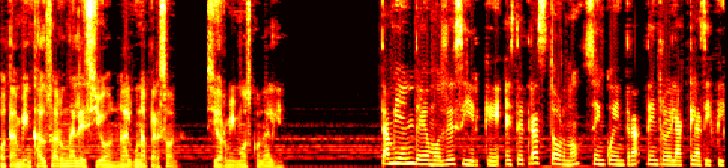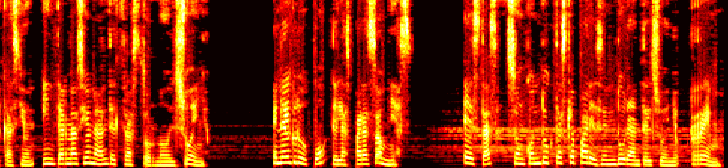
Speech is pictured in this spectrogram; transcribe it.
O también causar una lesión a alguna persona si dormimos con alguien. También debemos decir que este trastorno se encuentra dentro de la clasificación internacional del trastorno del sueño, en el grupo de las parasomnias. Estas son conductas que aparecen durante el sueño REM.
